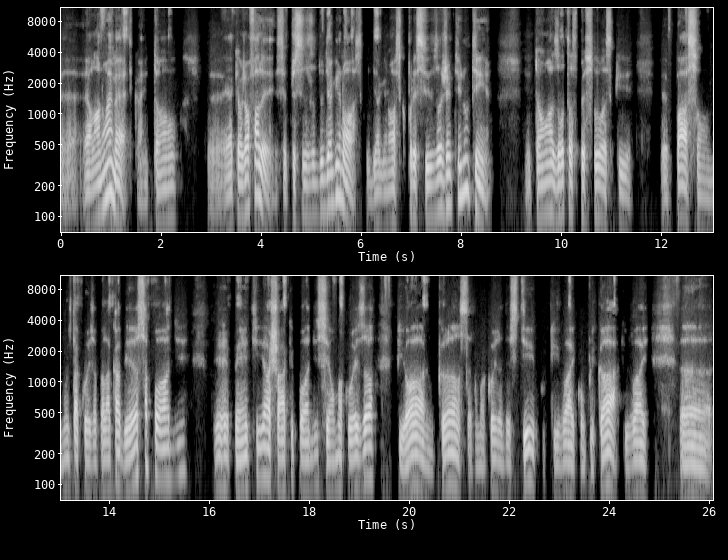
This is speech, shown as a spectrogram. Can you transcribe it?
é, ela não é médica, então é, é que eu já falei, você precisa do diagnóstico. O diagnóstico preciso a gente não tinha. Então, as outras pessoas que é, passam muita coisa pela cabeça pode, de repente, achar que pode ser uma coisa pior, um câncer, uma coisa desse tipo, que vai complicar, que vai uh,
